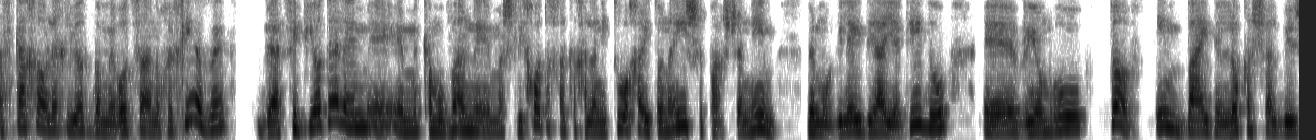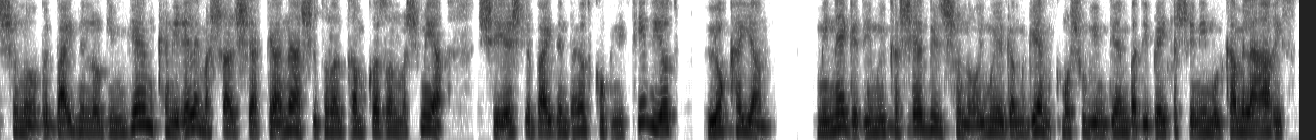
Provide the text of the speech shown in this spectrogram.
אז ככה הולך להיות במרוץ הנוכחי הזה, והציפיות האלה הן כמובן אה, משליכות אחר כך על הניתוח העיתונאי שפרשנים ומובילי דעה יגידו, אה, ויאמרו, טוב, אם ביידן לא כשל בלשונו וביידן לא גמגם, כנראה למשל שהטענה שדונלד טראמפ כל הזמן משמיע, שיש לביידן בעיות קוגניטיביות, לא קיים. מנגד, אם הוא ייכשל בלשונו, אם הוא יגמגם, כמו שהוא גמגם ב debate השני מול קמלה האריס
